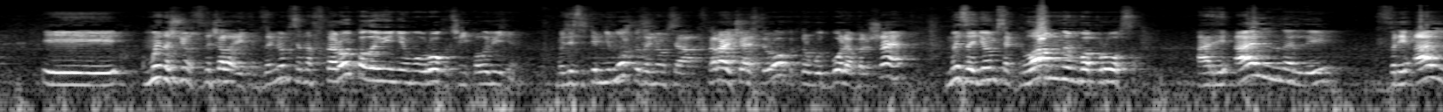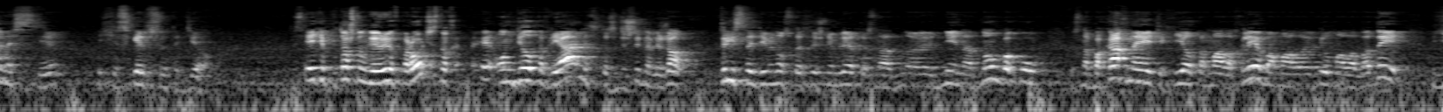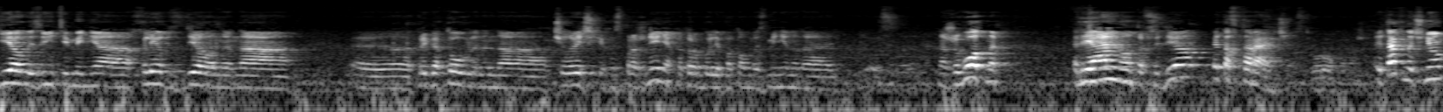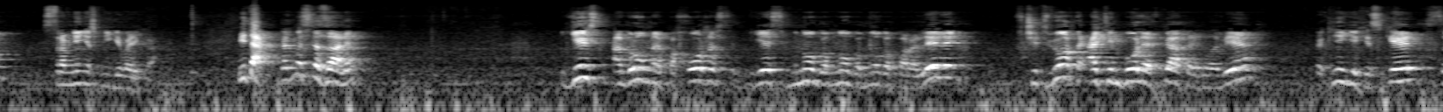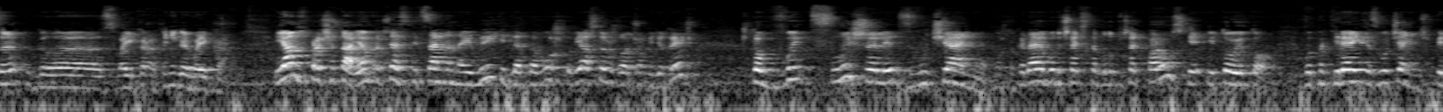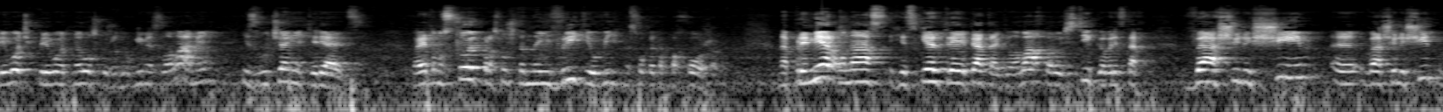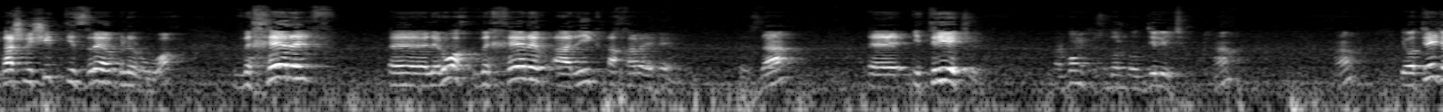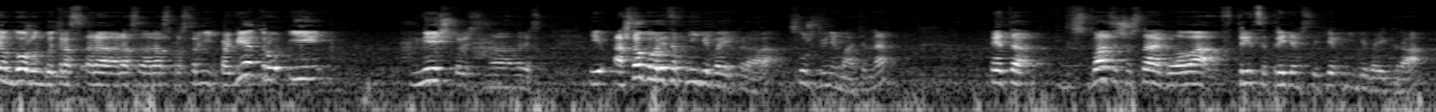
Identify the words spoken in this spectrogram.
и мы начнем сначала этим, займемся на второй половине урока, точнее не половине, мы здесь этим немножко займемся, а вторая часть урока, которая будет более большая, мы займемся главным вопросом. А реально ли в реальности Ихискель все это делал? То, есть эти, то, что он говорил в пророчествах, э, он делал это в реальности, то есть действительно лежал 390 с лишним лет, то есть на, дней на одном боку, есть на боках на этих, ел там мало хлеба, мало, пил мало воды, ел, извините меня, хлеб сделанный на э, приготовлены на человеческих испражнениях, которые были потом изменены на, на животных. Реально он это все делал. Это вторая часть урока нашего. Итак, начнем с сравнения с книгой Вайка. Итак, как мы сказали, есть огромная похожесть, есть много-много-много параллелей в четвертой, а тем более в пятой главе книги Хискель с, с Вайкра, книгой Вайка. Я вам прочитаю, я вам прочитаю специально на иврите для того, чтобы я скажу, о чем идет речь, чтобы вы слышали звучание. Потому что когда я буду читать, это буду писать по-русски и то, и то, вы потеряете звучание. Переводчик переводит на русский уже другими словами, и звучание теряется. Поэтому стоит прослушать это на иврите и увидеть, насколько это похоже. Например, у нас Хискель 3, 5 глава, 2 стих говорит так. Вашилишит тизре в вехерев леруах вехерев арик ахарехем. То есть, да, э, и третий, напомните, что должен был делить. А? А? И вот третий он должен быть рас, рас, распространить по ветру и меч, то есть на, нарез. И, а что говорится в книге Вайкра? Слушайте внимательно. Это 26 глава в 33 стихе книги Вайкра.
